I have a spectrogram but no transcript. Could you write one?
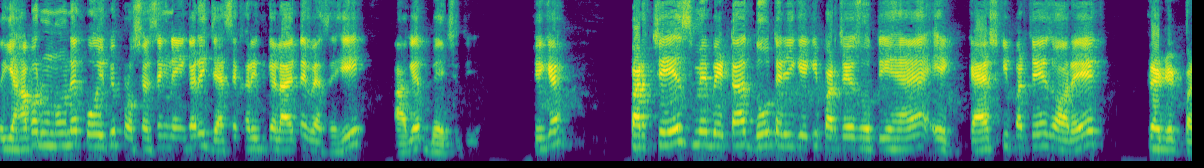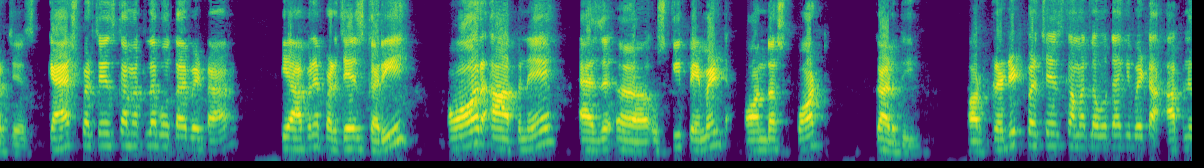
तो यहाँ पर उन्होंने कोई भी प्रोसेसिंग नहीं करी, जैसे खरीद के लाए थे, वैसे ही आगे बेच दिया ठीक है? परचेज में बेटा दो तरीके की परचेज होती है। एक कैश की परचेज और एक क्रेडिट परचेज कैश परचेज का मतलब होता है बेटा कि आपने परचेज करी और आपने एज उसकी पेमेंट ऑन द स्पॉट कर दी। और क्रेडिट परचेज का मतलब होता है कि बेटा आपने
